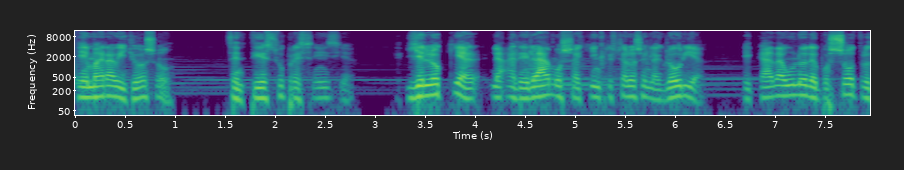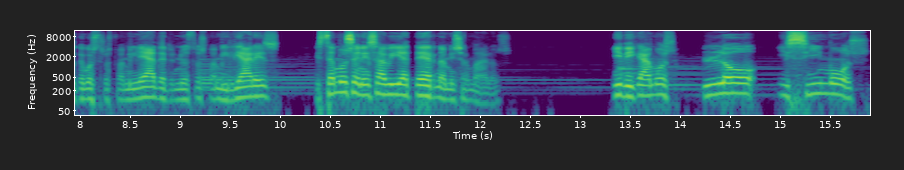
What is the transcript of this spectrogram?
Qué maravilloso sentir su presencia. Y es lo que anhelamos aquí en Cristianos en la Gloria, que cada uno de vosotros, de vuestros familiares, de nuestros familiares, estemos en esa vía eterna, mis hermanos. Y digamos, lo hicimos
